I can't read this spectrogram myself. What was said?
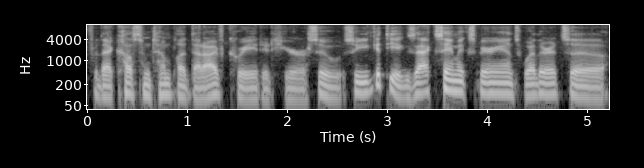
for that custom template that I've created here. So so you get the exact same experience, whether it's a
